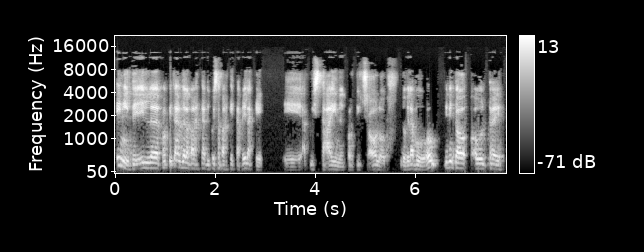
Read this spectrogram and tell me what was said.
E niente, il proprietario barca, di questa barchetta a vela che eh, acquistai nel porticciolo dove lavoro, diventò oltre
